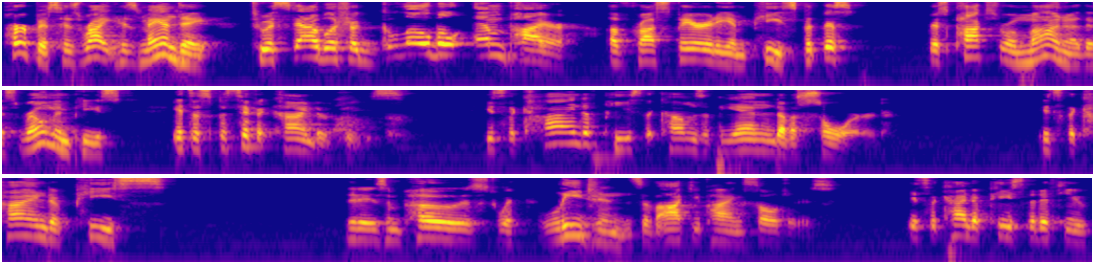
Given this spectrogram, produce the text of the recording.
purpose, his right, his mandate to establish a global empire of prosperity and peace. But this, this Pax Romana, this Roman peace, it's a specific kind of peace. It's the kind of peace that comes at the end of a sword. It's the kind of peace that is imposed with legions of occupying soldiers. It's the kind of peace that if you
